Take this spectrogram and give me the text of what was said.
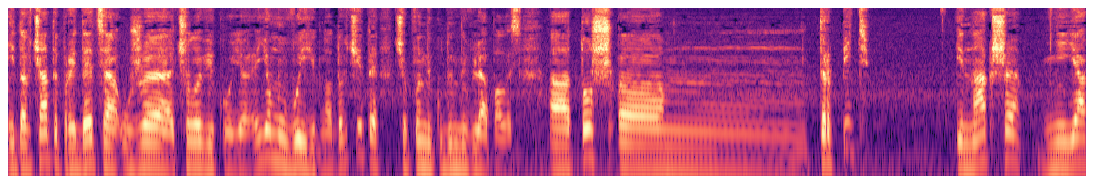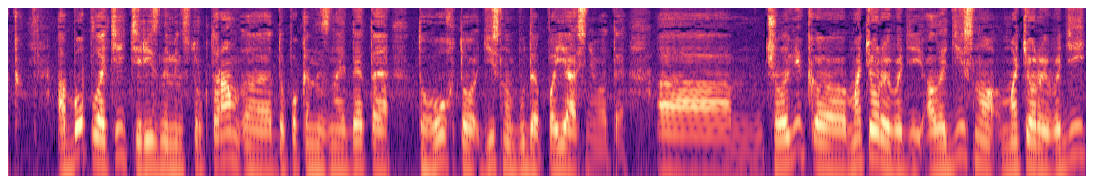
І довчати прийдеться уже чоловіку. Йому вигідно довчити, щоб ви нікуди не вляпались. А, тож ем, терпіть інакше ніяк. Або платіть різним інструкторам, е, допоки не знайдете того, хто дійсно буде пояснювати. Чоловік е, матьорий водій, але дійсно матьорий водій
